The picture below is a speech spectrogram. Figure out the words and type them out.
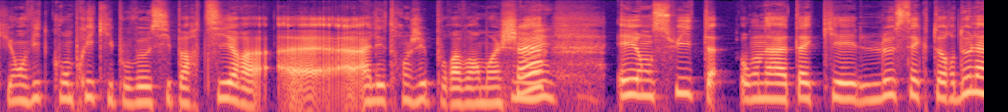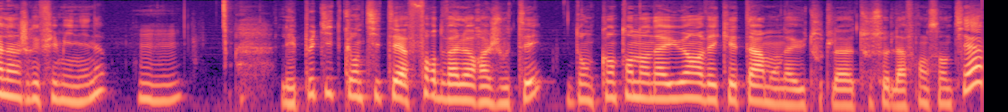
qui ont vite compris qu'ils pouvaient aussi partir euh, à, l'étranger pour avoir moins cher. Et ensuite, on a attaqué le secteur de la lingerie féminine. Mhm les petites quantités à forte valeur ajoutée. Donc quand on en a eu un avec Etam, on a eu toute la, tous ceux de la France entière.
